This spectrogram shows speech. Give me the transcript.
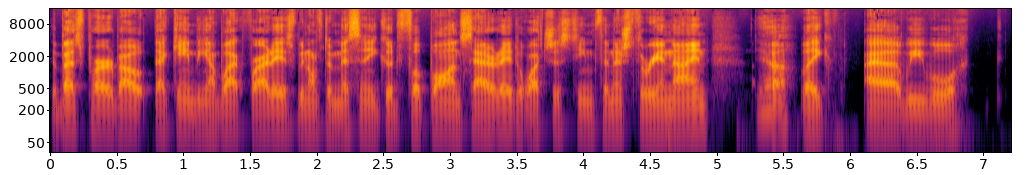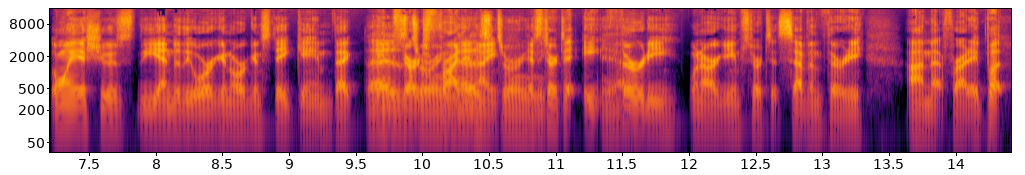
The best part about that game being on Black Friday is we don't have to miss any good football on Saturday to watch this team finish three and nine. Yeah, Like uh, we will. Only issue is the end of the Oregon Oregon State game. That, That game starts during- Friday night. It the- starts at eight thirty when our game starts at seven thirty on that Friday. But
